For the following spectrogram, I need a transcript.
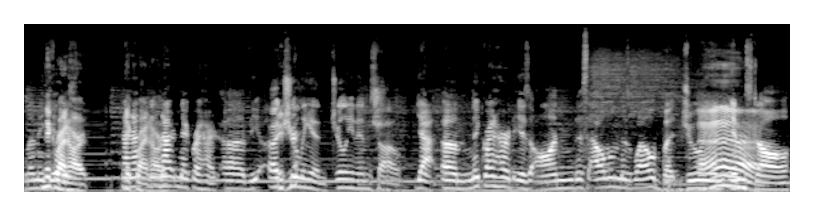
Let me Nick Reinhardt. Not, Nick not, Reinhardt. not Nick Reinhardt. Uh, the Uh, you sure? Julian, Julian Imsdahl. yeah, um, Nick Reinhardt is on this album as well, but Julian Ah. Imsdahl,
